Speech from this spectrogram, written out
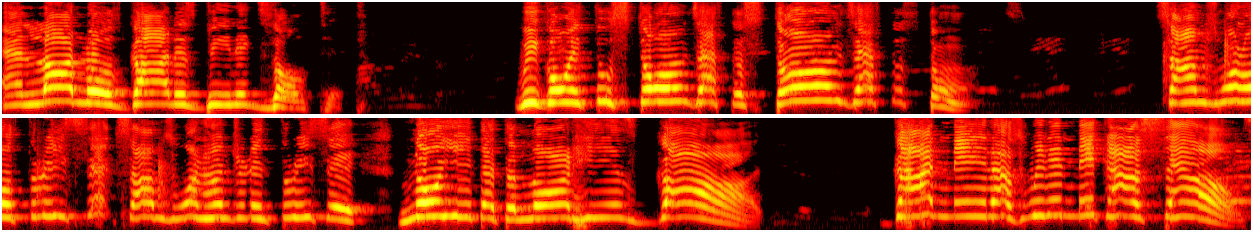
And Lord knows God is being exalted. We're going through storms after storms after storms. Psalms 103 said, Psalms 103 say, Know ye that the Lord, He is God. God us. We didn't make ourselves.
